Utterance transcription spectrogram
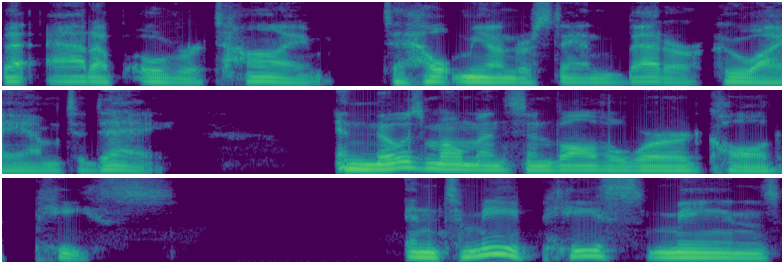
that add up over time to help me understand better who I am today. And those moments involve a word called peace and to me peace means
